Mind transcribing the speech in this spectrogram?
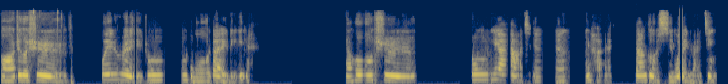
啊，这个是辉瑞中国代理，然后是。东亚、前海三个席位买进。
